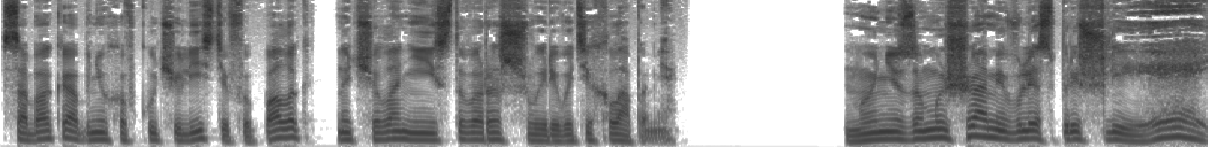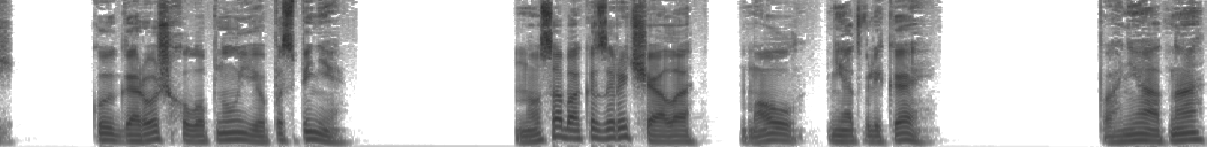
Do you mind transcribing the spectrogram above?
Собака, обнюхав кучу листьев и палок, начала неистово расшвыривать их лапами. «Мы не за мышами в лес пришли, эй!» Куй-горош хлопнул ее по спине. Но собака зарычала, мол, не отвлекай. «Понятно.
